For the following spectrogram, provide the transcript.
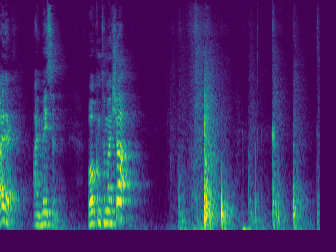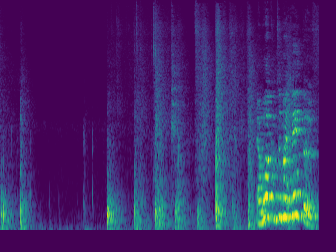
Hi there, I'm Mason. Welcome to my shop. And welcome to my paint booth.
